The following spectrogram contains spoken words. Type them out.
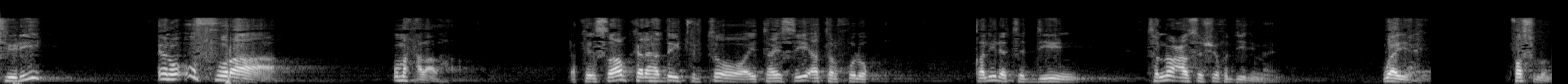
tidhi inuu u furaa uma xalaalaha laakiin sabab kale hadday jirto oo ay tahay sayi'at alkhuluq qaliilat addiin ta noocaasa sheikhu diidi maayo waa yahay. Faslun.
